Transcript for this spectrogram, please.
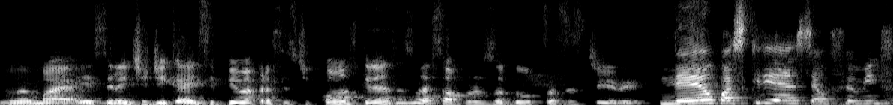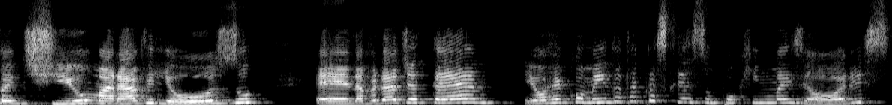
É uma excelente dica. Esse filme é para assistir com as crianças ou é só para os adultos assistirem? Não, com as crianças. É um filme infantil maravilhoso. É, na verdade, até eu recomendo até para as crianças um pouquinho maiores,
